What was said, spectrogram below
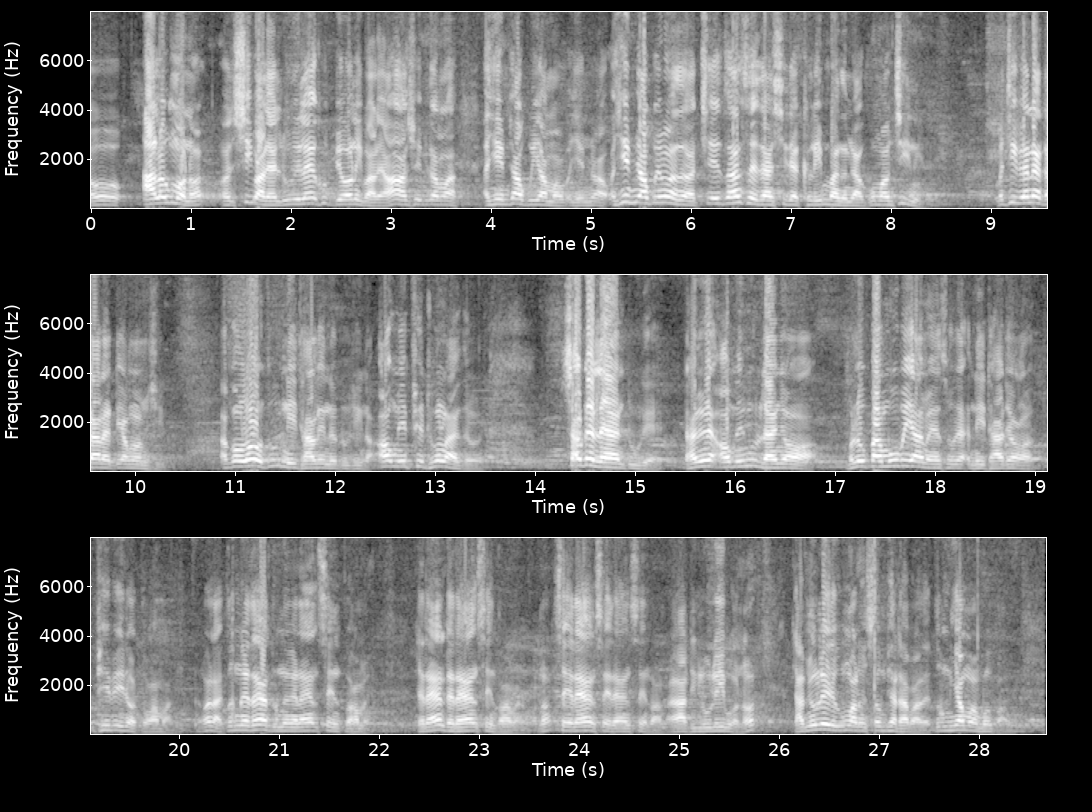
ဟိုအားလုံးပေါ့နော်ရှိပါလေလူတွေလည်းအခုပြောနေပါလေဟာရွှေပြည်သားမှာအရင်မြောက်ပေးရမှာအရင်မြောက်အရင်မြောက်ပေးမှာဆိုတာခြေစမ်းဆယ်စမ်းရှိတဲ့ကလေးမှန်သမျှကိုမောင်ကြည့်နေမကြည့်ဘဲနဲ့ဒါလည်းတရားမှမရှိဘူးအကုန်လုံးသူအနေထားလေးနဲ့တူကြည့်တာအောင်မြင်ဖြစ်ထွန်းလာဆိုရှောက်တဲ့လမ်းတူတယ်ဒါပေမဲ့အောင်မြင်မှုလမ်းကြောင်းဘလို့ပံ့ပိုးပေးရမယ်ဆိုတဲ့အနေအထားကြောင့်ဖြည်းဖြည်းတော့သွားမှာလေဟုတ်လားသူငယ်တန်းကသူငယ်တန်းအဆင့်သွားမယ်တရန်တရန်အဆင့်သွားမှာပေါ့နော်ဆယ်တန်းဆယ်တန်းအဆင့်သွားမှာအာဒီလိုလေးပေါ့နော်ဒါမျိုးလေးတွေကမှလို့ဆုံးဖြတ်ထားပါလေသူမရောက်မှမဟုတ်ပါဘူး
